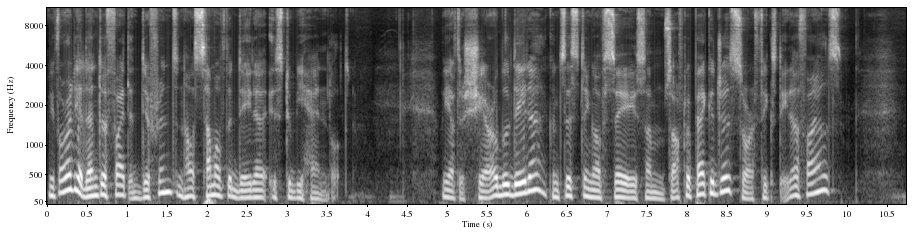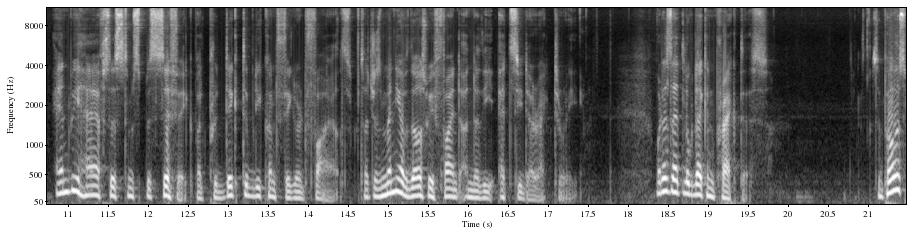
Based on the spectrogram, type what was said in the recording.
we've already identified a difference in how some of the data is to be handled. We have the shareable data, consisting of say some software packages or fixed data files, and we have system-specific but predictably configured files, such as many of those we find under the etc directory. What does that look like in practice? Suppose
